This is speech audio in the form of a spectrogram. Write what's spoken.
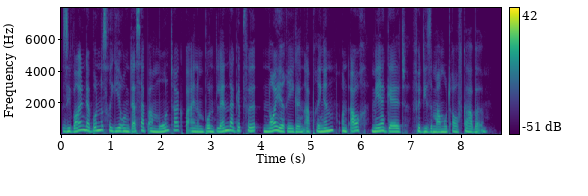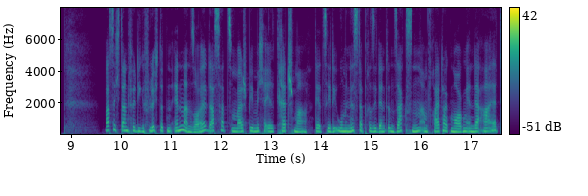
Sie wollen der Bundesregierung deshalb am Montag bei einem Bund-Länder-Gipfel neue Regeln abbringen und auch mehr Geld für diese Mammutaufgabe. Was sich dann für die Geflüchteten ändern soll, das hat zum Beispiel Michael Kretschmer, der CDU-Ministerpräsident in Sachsen, am Freitagmorgen in der ARD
